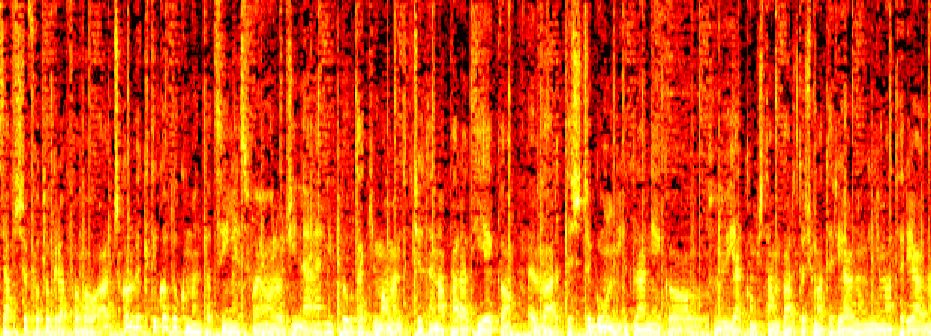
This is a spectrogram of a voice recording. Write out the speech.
zawsze fotografował, aczkolwiek tylko dokumentacyjnie swoją rodzinę. I był taki moment, gdzie ten aparat jego, warty szczególnie dla niego jakąś tam wartość materialną i niematerialną,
